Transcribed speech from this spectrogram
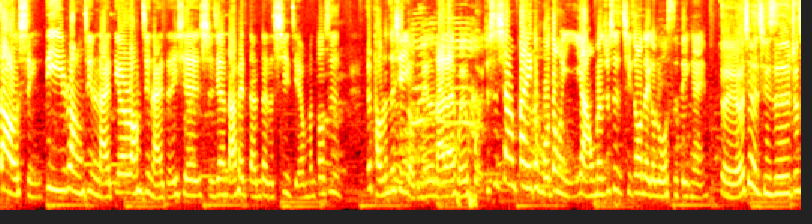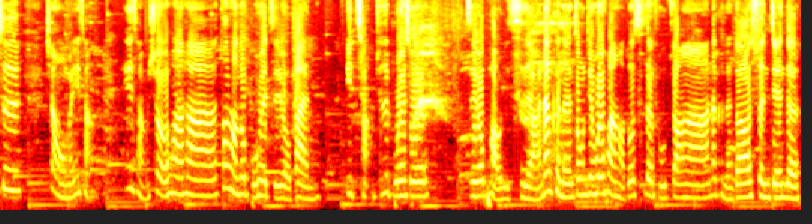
造型，第一 round 进来，第二 round 进来的一些时间搭配等等的细节，我们都是在讨论这些有的没的，来来回回，就是像办一个活动一样，我们就是其中的一个螺丝钉哎。对，而且其实就是像我们一场一场秀的话，它通常都不会只有办一场，就是不会说。只有跑一次啊，那可能中间会换好多次的服装啊，那可能都要瞬间的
